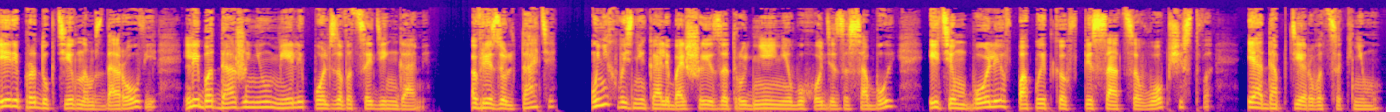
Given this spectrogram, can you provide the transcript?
и репродуктивном здоровье, либо даже не умели пользоваться деньгами. В результате у них возникали большие затруднения в уходе за собой и тем более в попытках вписаться в общество и адаптироваться к нему.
